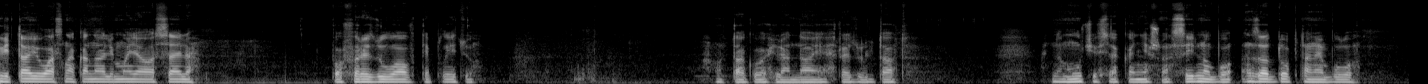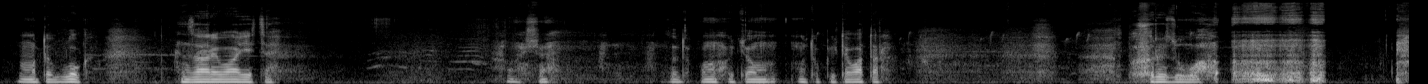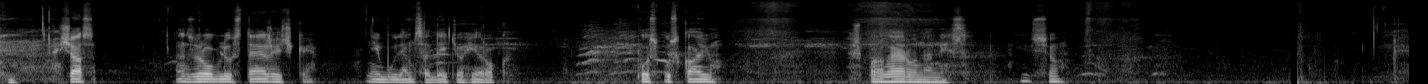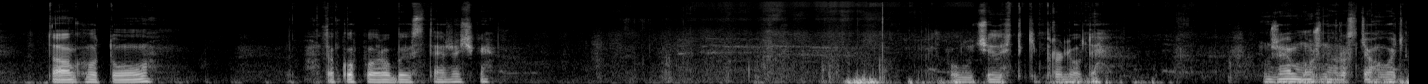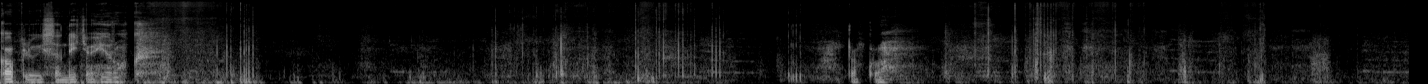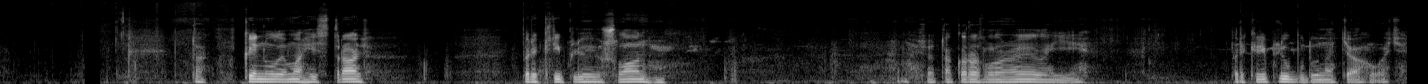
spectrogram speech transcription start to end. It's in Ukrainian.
Вітаю вас на каналі Моя Оселя. Пофрезував теплицю. Отак виглядає результат. Намучився, звісно, сильно, бо задоптане було. Мотоблок заривається. Ось. За допомогою цього мотокультиватор пофрезував. Зараз зроблю стежечки і будемо садити огірок. Поспускаю шпалеру на низ. І все. Так, готово. Тако поробив стежечки. Получились такі прольоти. Вже можна розтягувати каплю і садити огірок. Тако. Так, кинули магістраль, прикріплюю шлангу. Ось так розложили і прикріплю, буду натягувати.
